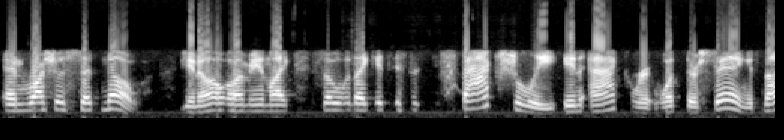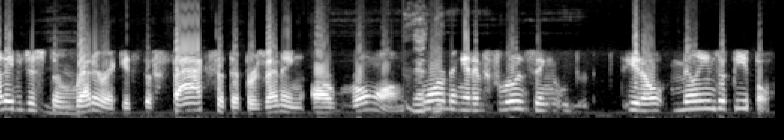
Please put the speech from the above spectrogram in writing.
and Russia said no. You know, I mean, like so, like it's, it's factually inaccurate what they're saying. It's not even just the rhetoric; it's the facts that they're presenting are wrong, That- forming and influencing, you know, millions of people.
